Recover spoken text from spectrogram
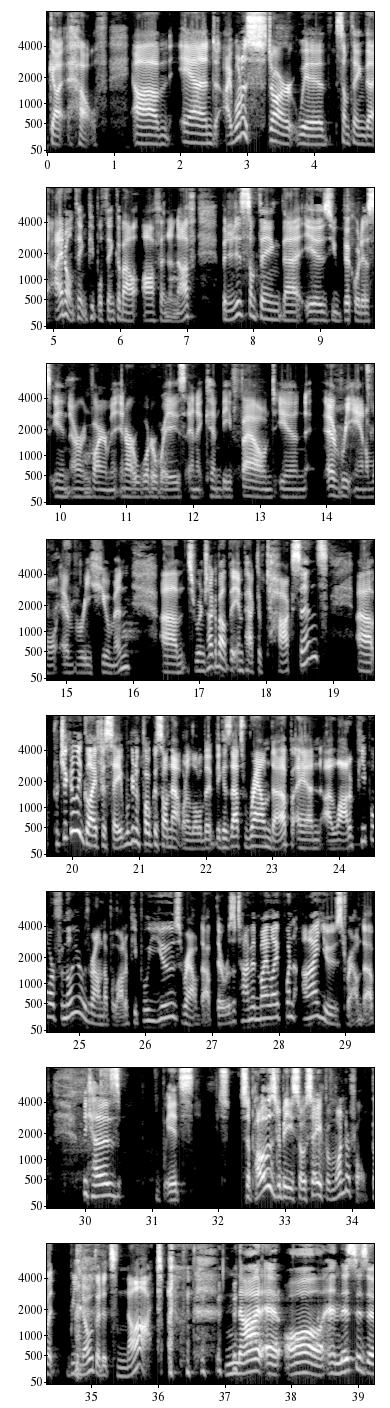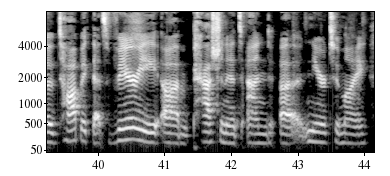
gut health. Um, and I want to start with something that I don't think people think about often enough, but it is something that is ubiquitous in our environment, in our waterways, and it can be found in every animal, every human. Um, so, we're going to talk about the impact of toxins, uh, particularly glyphosate. We're going to focus on that one a little bit because that's Roundup, and a lot of people are familiar with Roundup. A lot of people use Roundup. There was a time in my life when I used Roundup because it's supposed to be so safe and wonderful, but we know that it's not. not at all. And this is a topic that's very um, passionate and uh, near to my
